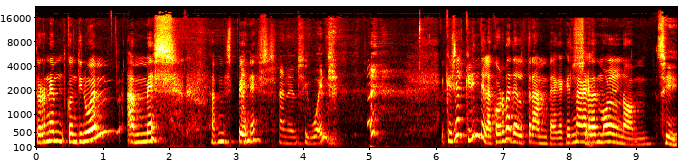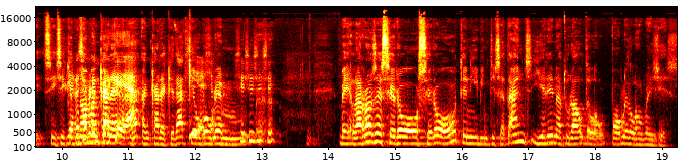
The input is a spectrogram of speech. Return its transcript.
Tornem, continuem amb més, amb més penes. En el següent. Que és el crim de la corba del Trampa, que aquest m'ha Sí. agradat molt el nom. Sí, sí, sí, aquest ara nom encara, què, eh? encara ha quedat, Sí, que ho això. veurem. Sí, sí, sí, sí. Bé, la Rosa Seró Seró tenia 27 anys i era natural del poble de l'Albagés.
